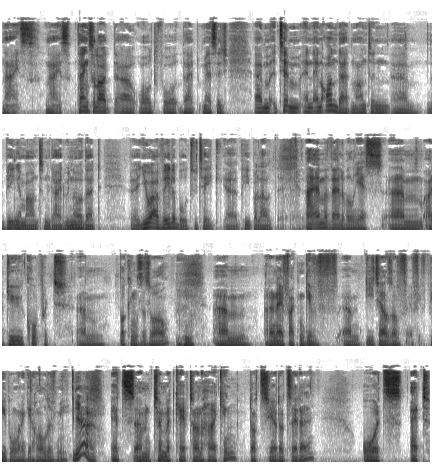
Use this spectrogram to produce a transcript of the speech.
Nice, nice. Thanks a lot, uh, Walt, for that message. Um, Tim, and, and on that mountain, um, being a mountain guide, we know that uh, you are available to take uh, people out there. I am available. Yes, um, I do corporate um, bookings as well. Um, I don't know if I can give um, details of if, if people want to get hold of me. Yeah. It's um, tim at capetownhiking.co.za or it's at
